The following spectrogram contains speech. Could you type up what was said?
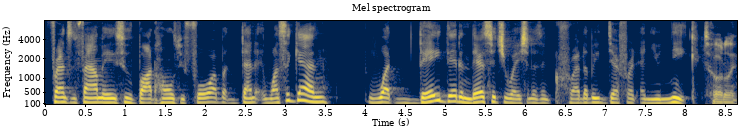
friends and families who've bought homes before, but then once again, what they did in their situation is incredibly different and unique. Totally.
